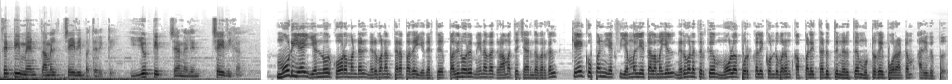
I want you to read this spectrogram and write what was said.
சிட்டி மேன் தமிழ் செய்தி பத்திரிகை. யூடியூப் சேனலின் செய்திகள். மூடிய எண்ணூர் கோரமண்டல் நிறுவனம் திறப்பதை எதிர்த்து பதினோரு மீனவ கிராமத்தைச் சேர்ந்தவர்கள் கே. குப்பன் எக்ஸ். எம்எல்ஏ தலைமையில் நிறுவனத்திற்கு மூலப்பொருட்களை கொண்டு வரும் கப்பலை தடுத்து நிறுத்த முற்றுகை போராட்டம் அறிவிப்பு.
